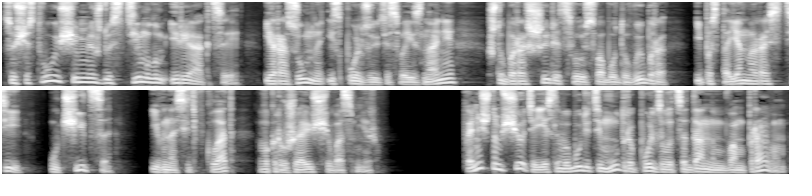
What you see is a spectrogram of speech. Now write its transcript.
существующем между стимулом и реакцией, и разумно используйте свои знания, чтобы расширить свою свободу выбора и постоянно расти, учиться и вносить вклад в окружающий вас мир. В конечном счете, если вы будете мудро пользоваться данным вам правом,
